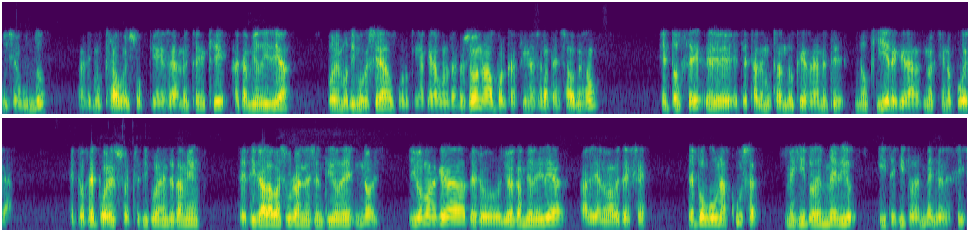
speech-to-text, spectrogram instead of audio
Y segundo, ha demostrado eso, que realmente es que ha cambiado de idea por el motivo que sea, o porque ha quedado con otra persona, o porque al final se lo ha pensado mejor. Entonces eh, te está demostrando que realmente no quiere quedar, no es que no pueda. Entonces, por eso, este tipo de gente también te tira la basura en el sentido de, no, íbamos a quedar, pero yo he cambiado de idea, ahora ya no me apetece, te pongo una excusa, me quito de en medio y te quito de en medio. Es decir,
